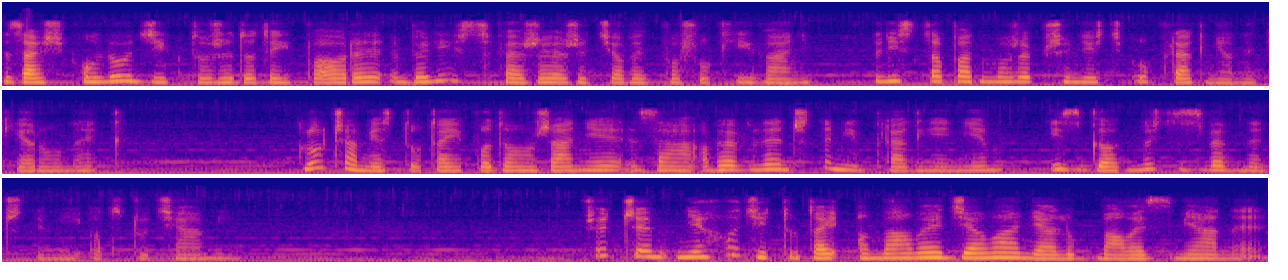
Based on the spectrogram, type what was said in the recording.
Zaś u ludzi, którzy do tej pory byli w sferze życiowych poszukiwań, listopad może przynieść upragniony kierunek. Kluczem jest tutaj podążanie za wewnętrznym pragnieniem i zgodność z wewnętrznymi odczuciami. Przy czym nie chodzi tutaj o małe działania lub małe zmiany.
